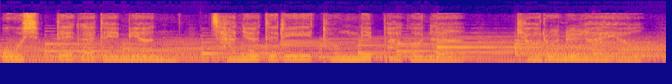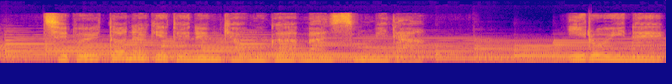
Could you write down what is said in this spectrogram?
50대가 되면 자녀들이 독립하거나 결혼을 하여 집을 떠나게 되는 경우가 많습니다. 이로 인해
